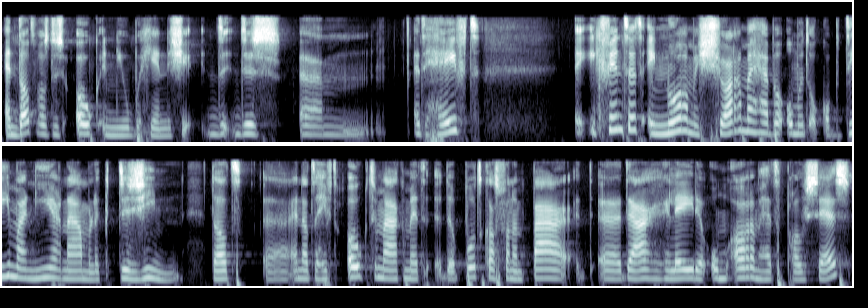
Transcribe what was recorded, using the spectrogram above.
en dat was dus ook een nieuw begin. Dus, je, dus um, het heeft. Ik vind het enorme charme hebben om het ook op die manier namelijk te zien. Dat uh, en dat heeft ook te maken met de podcast van een paar uh, dagen geleden, Omarm het proces.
